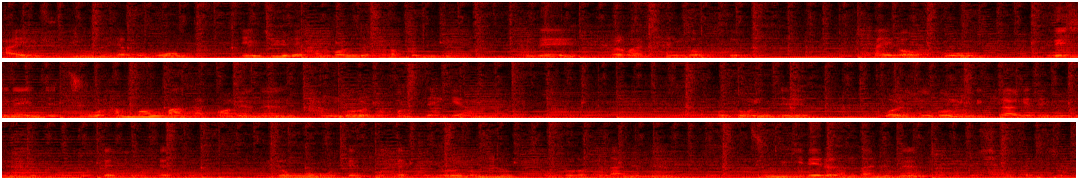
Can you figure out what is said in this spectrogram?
4일 주기로도 해보고 일주일에 한 번도 해봤거든요. 근데 별반 차이가 없어요. 차이가 없고 그 대신에 이제 주 한 번만 할 거면은 강도를 조금 세게 하는 거예요. 보통 이제 월수금 이렇게 하게 되면은 뭐 5세트, 5세트, 그 종목 5세트, 5세트 이런 종류 정도로 한다면은 주 1회를 한다면은 15세트 정도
